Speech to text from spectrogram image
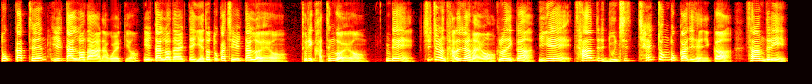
똑같은 1달러다 라고 할게요. 1달러다 할 때 얘도 똑같이 1달러예요. 둘이 같은 거예요 근데 실제로는 다르잖아요. 그러니까 이게 사람들이 눈치 챌 정도까지 되니까 사람들이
